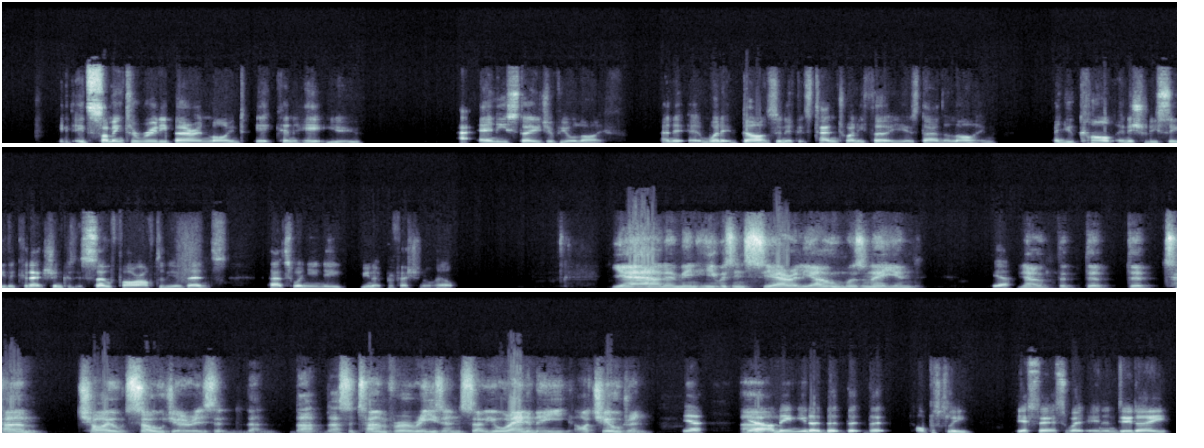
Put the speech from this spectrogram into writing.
it, it's something to really bear in mind. It can hit you at any stage of your life. And, it, and when it does, and if it's 10, 20, 30 years down the line, and you can't initially see the connection because it's so far after the events, that's when you need, you know, professional help. Yeah, and I mean, he was in Sierra Leone, wasn't he? And yeah, you know, the the the term child soldier is that, that that that's a term for a reason. So your enemy are children. Yeah, yeah. Um, I mean, you know, that that that obviously the SAS went in and did a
